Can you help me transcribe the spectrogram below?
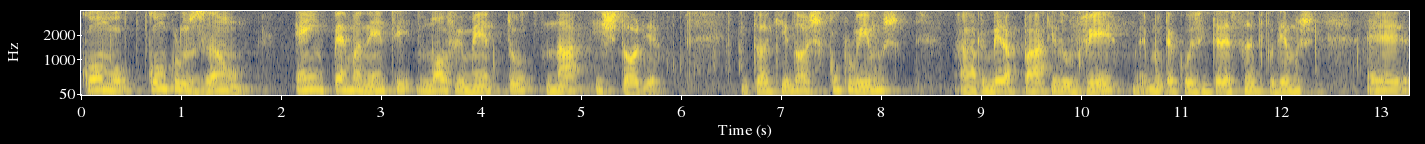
como conclusão em permanente movimento na história. Então aqui nós concluímos a primeira parte do ver, é muita coisa interessante podemos é,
